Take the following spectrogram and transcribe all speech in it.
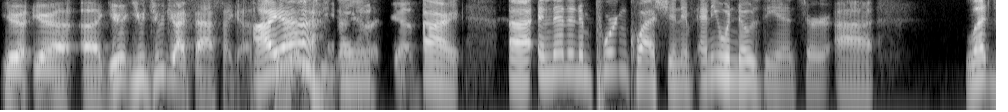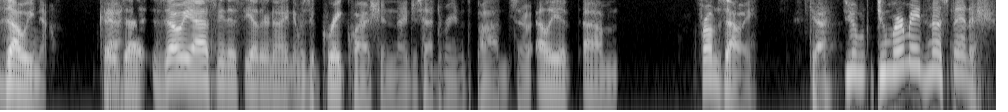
You're you're uh, you you do drive fast, I guess. I, you're- yeah, used to it. Yeah. All right. Uh, and then an important question. If anyone knows the answer, uh, let Zoe know. Because uh, Zoe asked me this the other night, and it was a great question, and I just had to bring it to the pod. So, Eliot, um, from Zoe, Okay. do do mermaids know Spanish?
